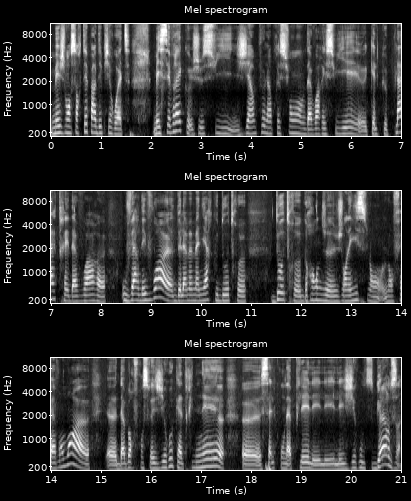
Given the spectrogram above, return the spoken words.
mais je m'en sortais par des pirouettes. Mais c'est vrai que je suis, j'ai un peu l'impression d'avoir essuyé euh, quelques plâtres et d'avoir euh, ouvert des voies euh, de la même manière que d'autres. D'autres grandes journalistes l'ont fait avant moi. Euh, euh, D'abord Françoise Giroud, Catherine Ney, euh, euh, celle qu'on appelait les, les, les Giroud Girls.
